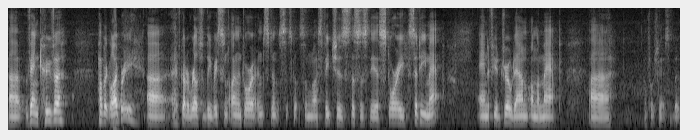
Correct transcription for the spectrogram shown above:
Uh, Vancouver Public Library uh, have got a relatively recent Islandora instance. It's got some nice features. This is their story city map, and if you drill down on the map, uh, unfortunately it's a bit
